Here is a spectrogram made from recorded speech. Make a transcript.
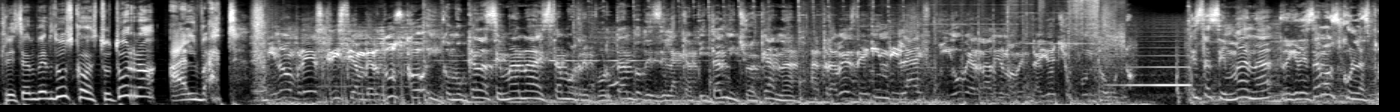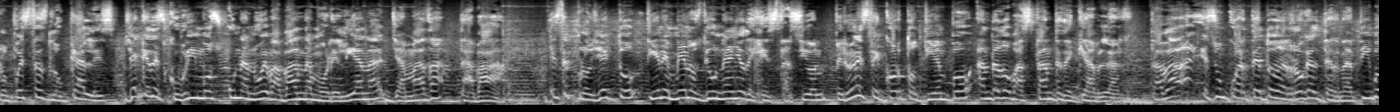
Cristian Verduzco, es tu turno al BAT. Mi nombre es Cristian Verduzco y como cada semana estamos reportando desde la capital michoacana a través de Indie Life y V Radio 98.1. Esta semana regresamos con las propuestas locales, ya que descubrimos una nueva banda moreliana llamada Tabá. Este proyecto tiene menos de un año de gestación, pero en este corto tiempo han dado bastante de qué hablar. Tabá es un cuarteto de rock alternativo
